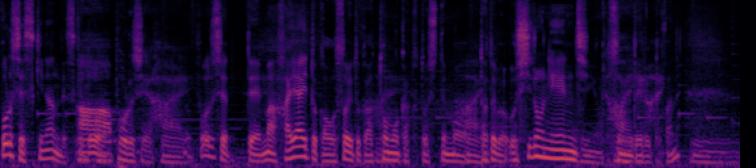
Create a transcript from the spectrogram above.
ポルシェ好きなんですけどポルシェはい。ポルシェってまあ速いとか遅いとかともかくとしても、はい。例えば後ろにエンジンを積んでるとかね、うん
